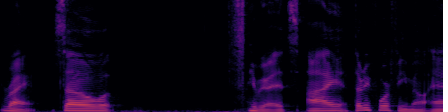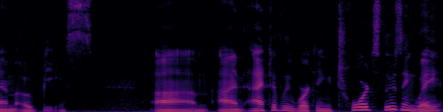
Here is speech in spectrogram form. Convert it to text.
right. So here we go. It's I, 34 female, am obese. Um, I'm actively working towards losing weight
